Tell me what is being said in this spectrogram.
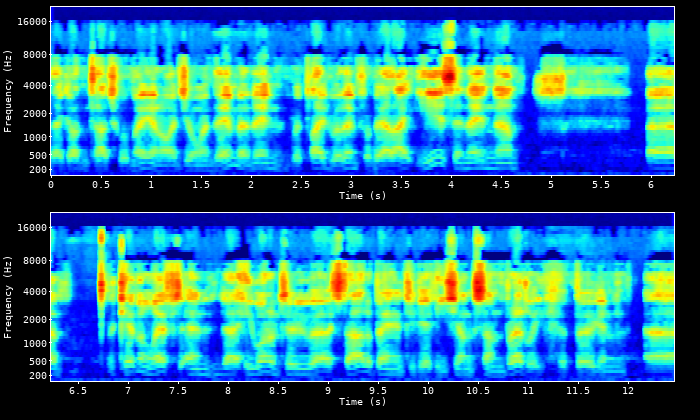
they got in touch with me, and I joined them. And then we played with them for about eight years, and then. Um, uh, Kevin left and uh, he wanted to uh, start a band to get his young son Bradley Bergen uh,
